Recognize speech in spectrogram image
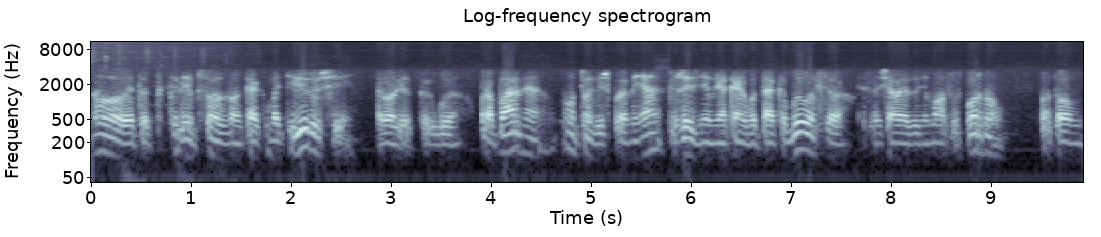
Ну, этот клип создан как мотивирующий ролик, как бы про парня, ну, то бишь про меня. В жизни у меня как бы так и было все. Сначала я занимался спортом, потом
